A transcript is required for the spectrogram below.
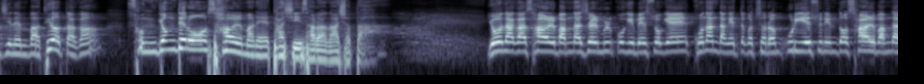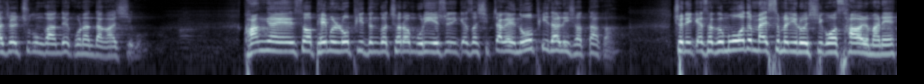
지낸 바 되었다가 성경대로 사흘 만에 다시 살아나셨다. 요나가 사흘 밤낮을 물고기 뱃속에 고난당했던 것처럼 우리 예수님도 사흘 밤낮을 죽은 가운데 고난당하시고 광야에서 뱀을 높이 든 것처럼 우리 예수님께서 십자가에 높이 달리셨다가 주님께서 그 모든 말씀을 이루시고 사흘 만에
